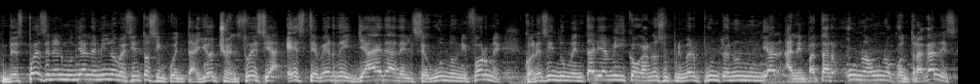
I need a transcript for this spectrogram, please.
Después, en el Mundial de 1958 en Suecia, este verde ya era del segundo uniforme. Con esa indumentaria México ganó su primer punto en un mundial al empatar 1 a 1 contra Gales.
